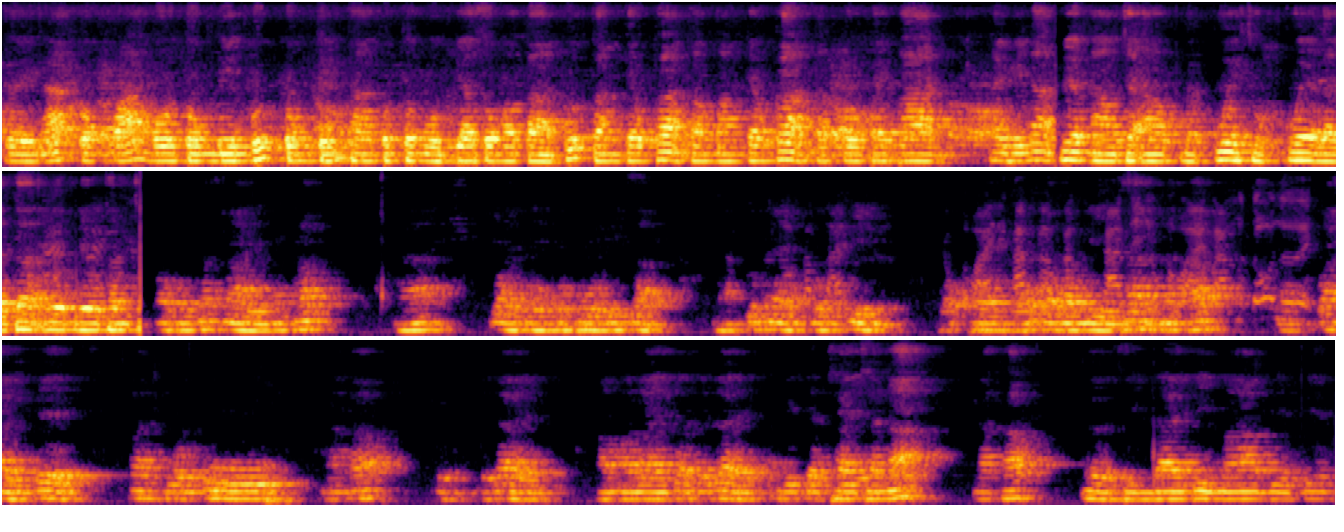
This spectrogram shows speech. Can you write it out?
เคยนะตรงฟ้าโมตรงดินพุทธตรงถึงทางตรงสมุทรยาทรงอากาศพุทธทางเจ้าข้าธรรมังเจ้าข้าตัดโตไปพาน ให้วินาศเลือกเอาจะเอาแบบกล้วยสุกกล้วยอะไรก็เร็วเร็วทันเอาไปข้างในนะครับนะไหว่าองค์พระโพธิสัตนะเจ้าแม่กวนอิมเดี๋ยวไปนะครับเรากับชาติที่ถวายบางโต๊ะเลย ไหว้เทพท่านกวนอูนะครับเออจะได้ทำอะไรก็จะได้มีแต่ชัยชนะนะครับ เออสิ่งใดที่มาเบียดเบียน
